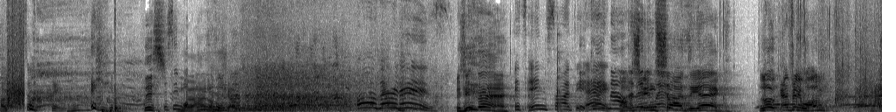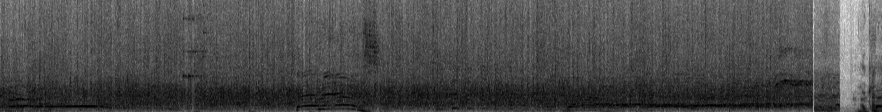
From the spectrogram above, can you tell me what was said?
660. Something. This It's in- never had on the show. Oh, there it is. Is it there? It's inside the It egg. came out Oh, and it's then it went- inside the egg. Look, everyone. There it is. Okay.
